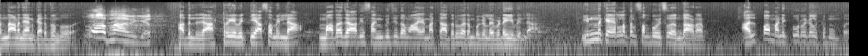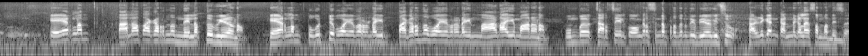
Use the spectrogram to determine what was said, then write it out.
എന്നാണ് ഞാൻ കരുതുന്നത്. അതിൽ രാഷ്ട്രീയ വ്യത്യാസമില്ല മതജാതി സങ്കുചിതമായ മറ്റ് അതിർവരമ്പുകൾ എവിടെയുമില്ല. ഇന്ന് കേരളത്തിൽ സംഭവിച്ചത് എന്താണ്? അല്പമണിക്കൂറുകൾക്ക് മുമ്പ്. കേരളം തല തകർന്ന് നിലത്ത് വീഴണം. കേരളം തോറ്റുപോയവരുടെയും തകർന്നു പോയവരുടെയും നാടായി മാറണം. മുമ്പ് ചർച്ചയിൽ കോൺഗ്രസിന്റെ പ്രതിനിധി ഉപയോഗിച്ചു കഴുകൻ കണ്ണുകളെ സംബന്ധിച്ച്.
